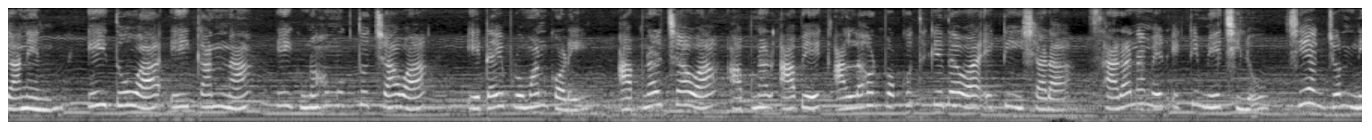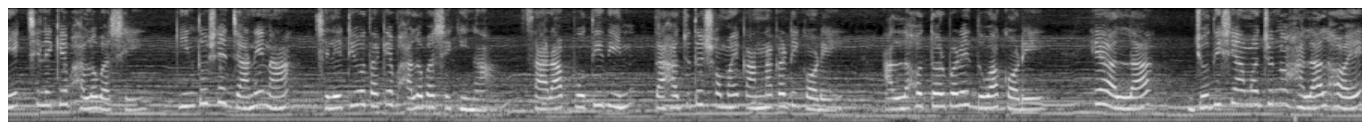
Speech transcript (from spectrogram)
জানেন। এই দোয়া, এই কান্না, এই গুনাহমুক্ত চাওয়া, এটাই প্রমাণ করে। আপনার চাওয়া, আপনার আবেগ আল্লাহর পক্ষ থেকে দেওয়া একটি ইশারা। সারা নামের একটি মেয়ে ছিল। সে একজন নেক ছেলেকে ভালোবাসে, কিন্তু সে জানে না ছেলেটিও তাকে ভালোবাসে কিনা। সারা প্রতিদিন তাহাজুদের সময় কান্নাকাটি করে। আল্লাহর দরবারে দোয়া করে, হে আল্লাহ, যদি সে আমার জন্য হালাল হয়,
